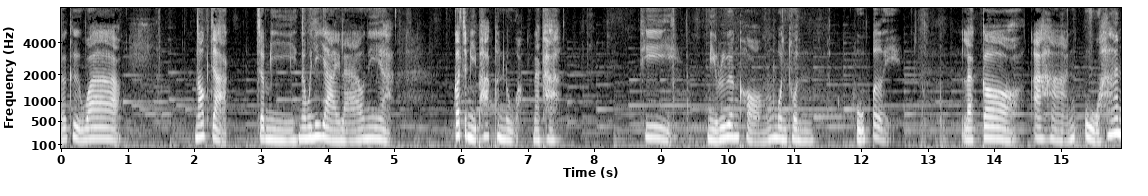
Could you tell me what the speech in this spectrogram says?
ก็คือว่า นอกจากจะมีนวนิยายแล้วเนี่ย ก็จะมีภาคผนวกนะคะ ที่มีเรื่องของมณฑลหูเป่ย แล้วก็อาหารอู่ฮั่น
